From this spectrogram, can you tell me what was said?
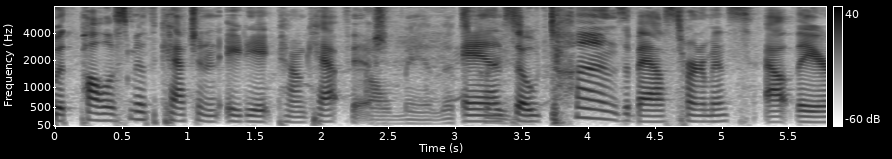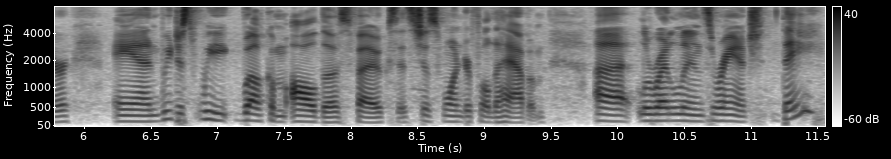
with Paula Smith catching an 88 pound catfish. Oh, man, that's and crazy. so tons of bass tournaments out there, and we just we welcome all those folks. It's just wonderful to have them. Uh, Loretta Lynn's Ranch, they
